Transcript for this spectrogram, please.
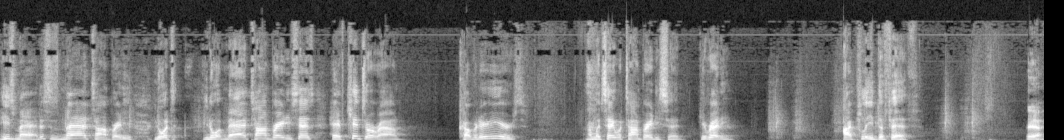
He's mad. This is mad Tom Brady. You know what? You know what mad Tom Brady says? Hey, if kids are around, cover their ears. I'm gonna tell you what Tom Brady said. Get ready. I plead the fifth. Yeah.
